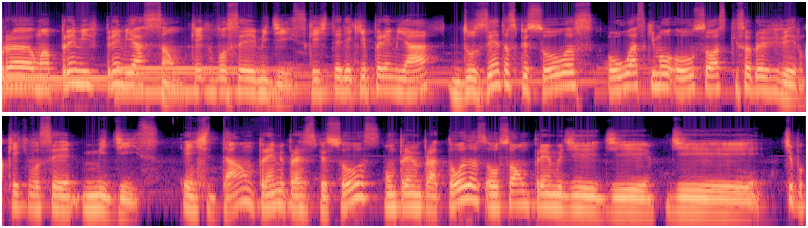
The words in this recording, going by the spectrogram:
Pra uma premi- premiação, o que, é que você me diz? Que a gente teria que premiar 200 pessoas ou, as que, ou só as que sobreviveram. O que, é que você me diz? A gente dá um prêmio pra essas pessoas? Um prêmio pra todas? Ou só um prêmio de, de, de... Tipo,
